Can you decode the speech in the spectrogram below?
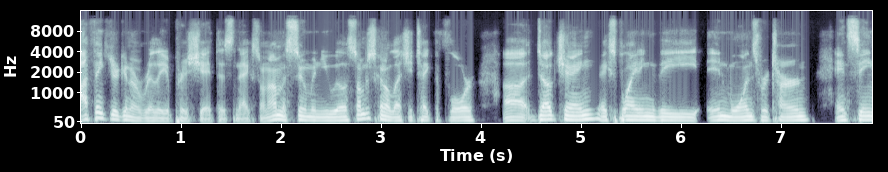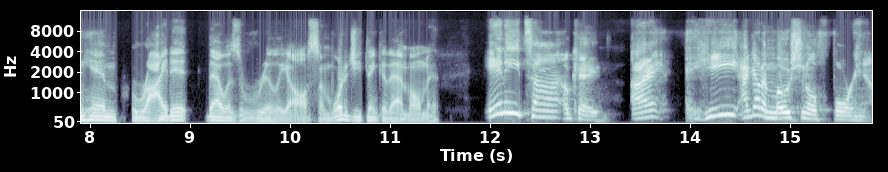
I think you're going to really appreciate this next one. I'm assuming you will. So I'm just going to let you take the floor. Uh, Doug Chiang explaining the N-1's return and seeing him ride it. That was really awesome. What did you think of that moment? anytime okay i he i got emotional for him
